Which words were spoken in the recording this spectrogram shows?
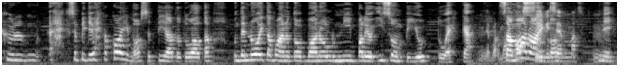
Kyllä ehkä se piti ehkä kaivaa se tieto tuolta, mutta noita vainot on vaan ollut niin paljon isompi juttu ehkä. Ja varmaan Samaan massiivisemmat. Mm. Niin.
